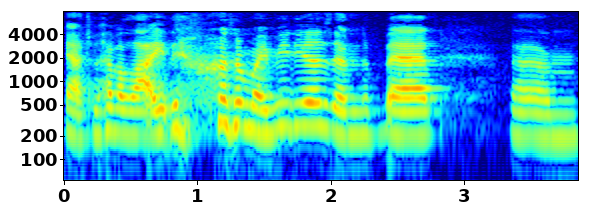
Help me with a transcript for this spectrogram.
yeah to have a light in front of my videos and a bad um,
